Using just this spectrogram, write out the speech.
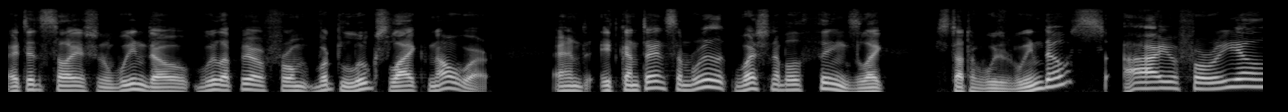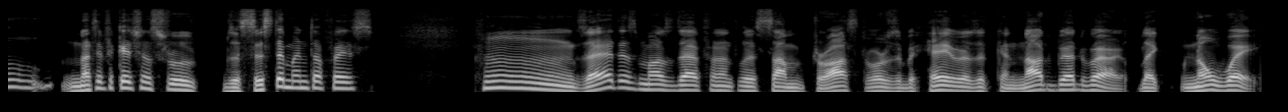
Its installation window will appear from what looks like nowhere, and it contains some really questionable things like start with Windows? Are you for real? Notifications through the system interface? Hmm, that is most definitely some trustworthy behavior that cannot be adversed, like no way.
